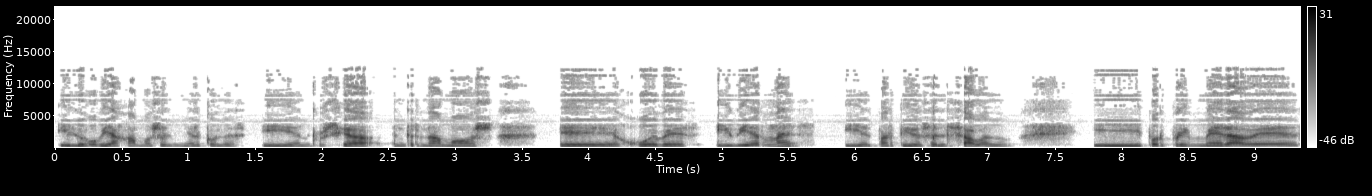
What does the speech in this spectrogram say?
y luego viajamos el miércoles y en Rusia entrenamos eh, jueves y viernes y el partido es el sábado. Y por primera vez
